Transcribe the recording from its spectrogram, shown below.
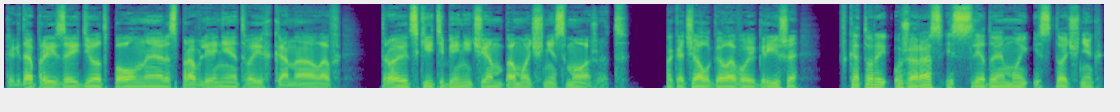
Когда произойдет полное расправление твоих каналов, Троицкий тебе ничем помочь не сможет», — покачал головой Гриша, в который уже раз исследуя мой источник.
